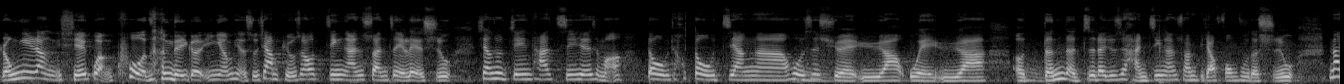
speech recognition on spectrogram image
容易让血管扩张的一个营养品食物，像比如说精氨酸这一类的食物，像说建议他吃一些什么豆豆浆啊，或者是鳕鱼啊、尾鱼啊，呃等等之类，就是含精氨酸比较丰富的食物。那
